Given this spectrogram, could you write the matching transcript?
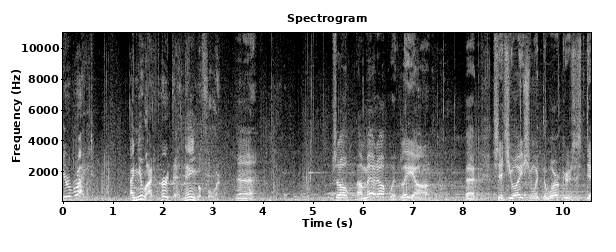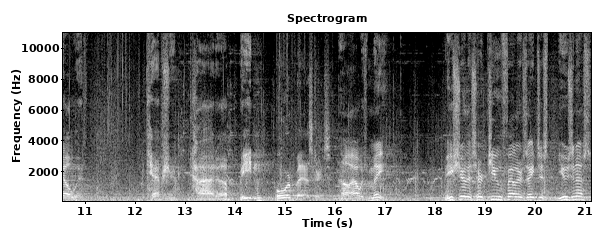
You're right. I knew I'd heard that name before. Yeah. So, I met up with Leon. That situation with the workers is dealt with. Captured, tied up, beaten. Poor bastards. No, that was me. Are you sure this Hercule fellers ain't just using us?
